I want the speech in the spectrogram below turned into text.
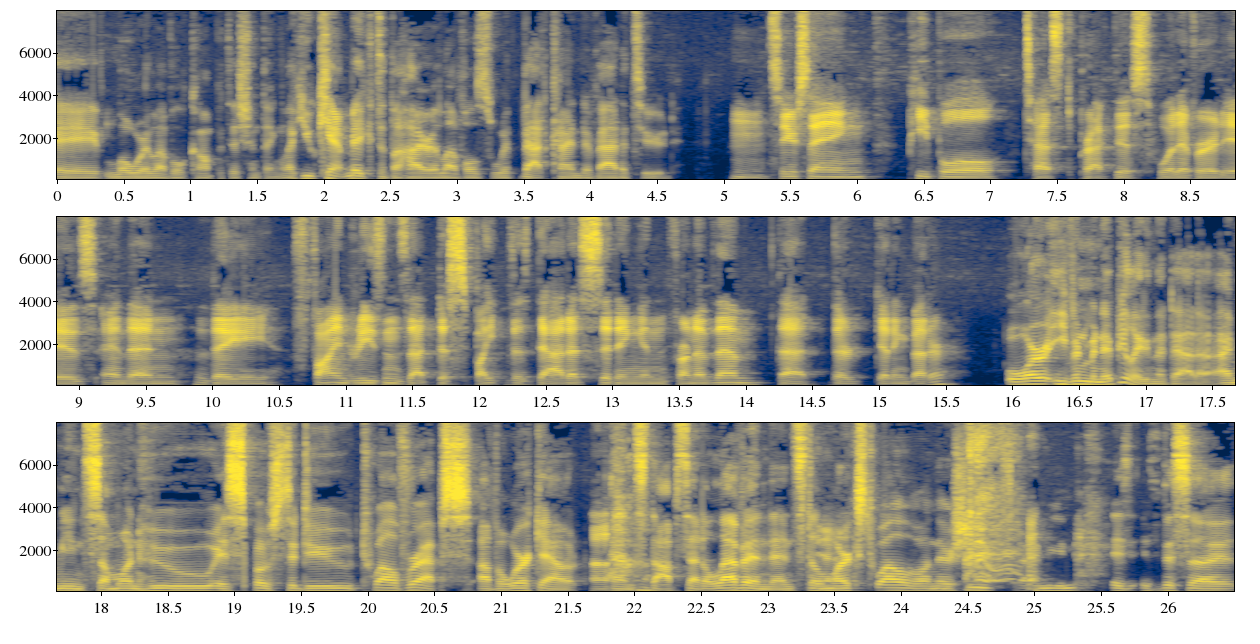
a lower level competition thing. Like you can't make it to the higher levels with that kind of attitude. Hmm. So you're saying people test, practice, whatever it is, and then they find reasons that despite the data sitting in front of them that they're getting better? Or even manipulating the data. I mean, someone who is supposed to do 12 reps of a workout uh, and stops at 11 and still yeah. marks 12 on their sheets. I mean, is, is this a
